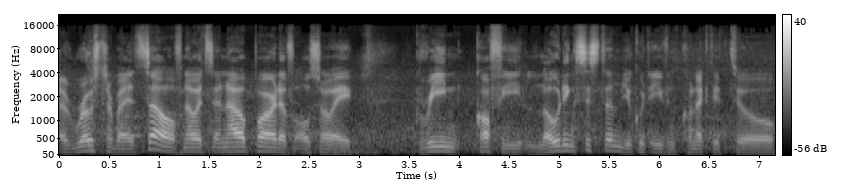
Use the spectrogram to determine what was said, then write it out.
a roaster by itself. No, it's now part of also a green coffee loading system. You could even connect it to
